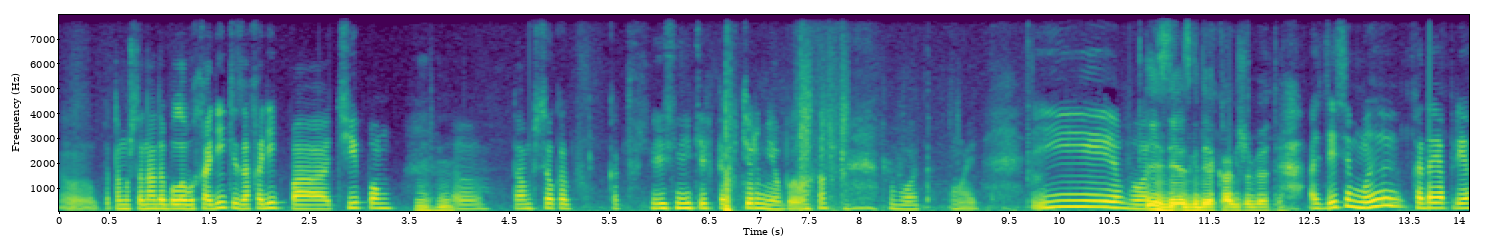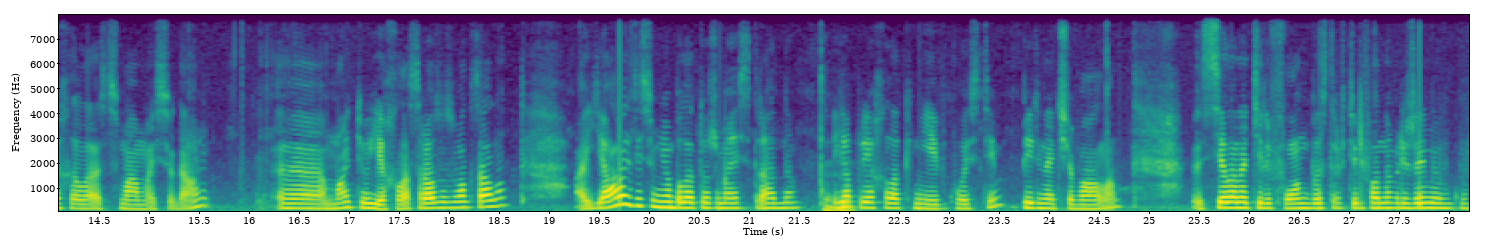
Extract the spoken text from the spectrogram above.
Э, Потому что надо было выходить и заходить по чипам, Мгм. Э, Там все как, как, извините, как в тюрьме было. Вот. Ой. И вот. И здесь где, как живете? А здесь мы, когда я приехала с мамой сюда, э, мать уехала сразу с вокзала. А я, здесь у меня была тоже моя сестра одна. Мгм. Я приехала к ней в гости, переночевала. Села на телефон, быстро в телефонном режиме в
